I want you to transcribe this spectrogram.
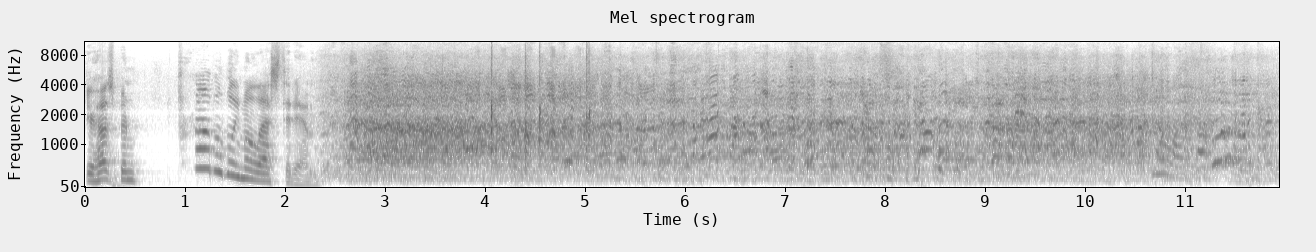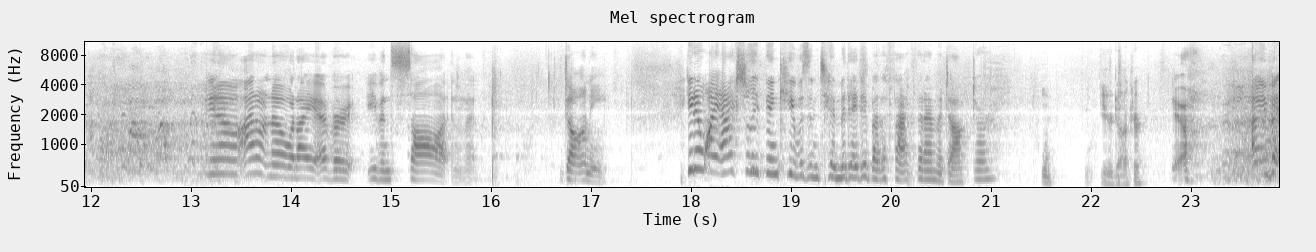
Your husband probably molested him. You know, I don't know what I ever even saw in the Donnie. You know, I actually think he was intimidated by the fact that I'm a doctor. Your doctor? Yeah. I mean, but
